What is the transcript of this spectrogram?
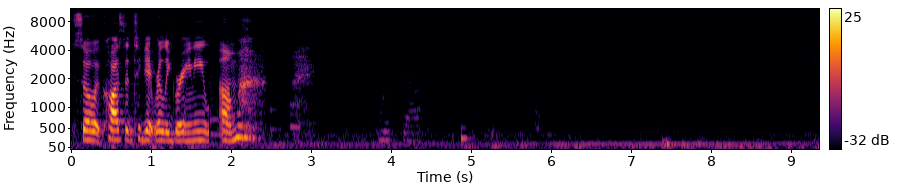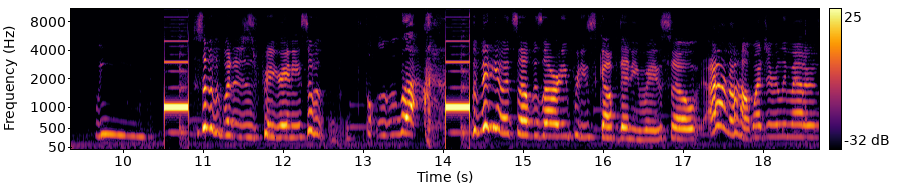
so it caused it to get really grainy. Um, Wee. So some of the footage is pretty grainy. Of the video itself is already pretty scuffed anyway, so I don't know how much it really matters,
